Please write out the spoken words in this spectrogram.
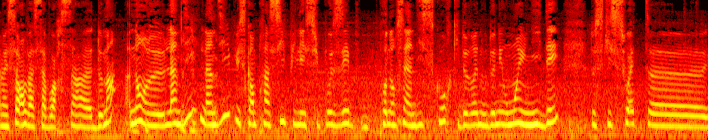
Mais ça, on va savoir ça demain. Non, euh, lundi, lundi, puisqu'en principe, il est supposé prononcer un discours qui devrait nous donner au moins une idée de ce qu'il souhaite, euh,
